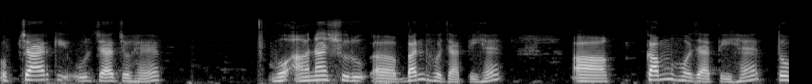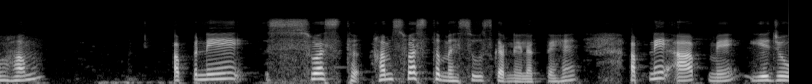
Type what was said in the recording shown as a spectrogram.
उपचार की ऊर्जा जो है वो आना शुरू बंद हो जाती है आ, कम हो जाती है तो हम अपने स्वस्थ हम स्वस्थ महसूस करने लगते हैं। अपने आप में ये जो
